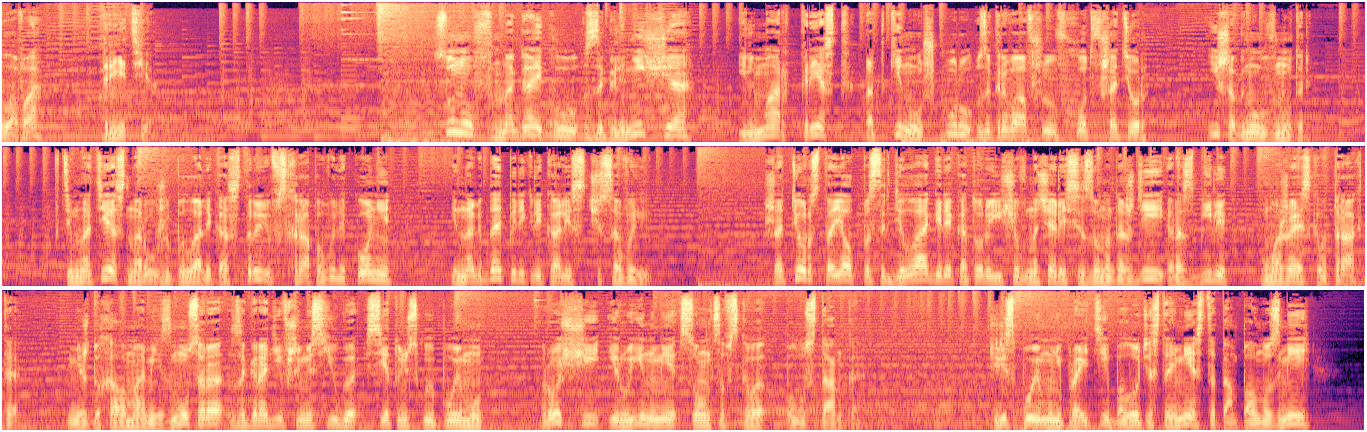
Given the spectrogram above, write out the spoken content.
Глава третья Сунув на гайку за голенища, Ильмар Крест откинул шкуру, закрывавшую вход в шатер, и шагнул внутрь. В темноте снаружи пылали костры, всхрапывали кони, иногда перекликались часовые. Шатер стоял посреди лагеря, который еще в начале сезона дождей разбили у Можайского тракта, между холмами из мусора, загородившими с юга Сетуньскую пойму, рощей и руинами Солнцевского полустанка. Через пойму не пройти, болотистое место, там полно змей,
